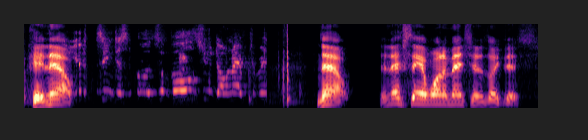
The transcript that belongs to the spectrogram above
Okay, now, using disposables, you don't have to. Re- Now, the next thing I want to mention is like this.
